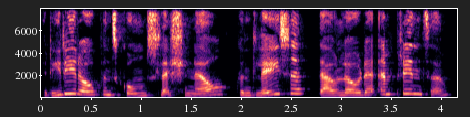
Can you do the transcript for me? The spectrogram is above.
ririro.com/nl kunt lezen, downloaden en printen?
